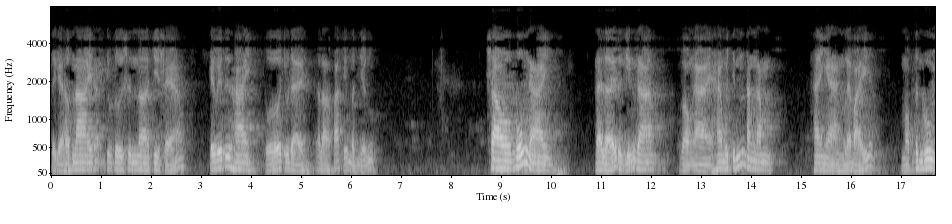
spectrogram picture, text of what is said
Thì ngày hôm nay đó, chúng tôi xin à, chia sẻ cái vế thứ hai của chủ đề, đó là phát triển bền vững. Sau 4 ngày đại lễ được diễn ra vào ngày 29 tháng 5 2007 một tin vui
